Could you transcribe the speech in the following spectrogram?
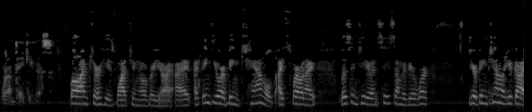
where I'm taking this. Well, I'm sure he's watching over you. I, I, I think you are being channeled. I swear, when I listen to you and see some of your work, you're being channeled. You've got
